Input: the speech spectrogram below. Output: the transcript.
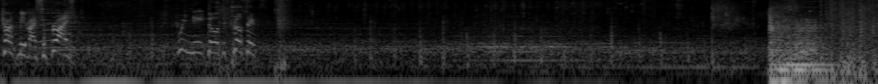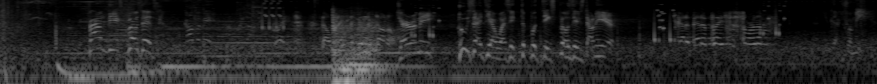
Caught me by surprise. We need those explosives! Found the explosives! Cover me! Great. Now place them in the tunnel. Jeremy, whose idea was it to put the explosives down here? Got a better place to store them? What have you got for me?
